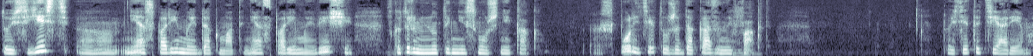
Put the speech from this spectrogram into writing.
То есть есть э, неоспоримые догматы, неоспоримые вещи, с которыми ну, ты не сможешь никак спорить, это уже доказанный факт. То есть это теорема.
